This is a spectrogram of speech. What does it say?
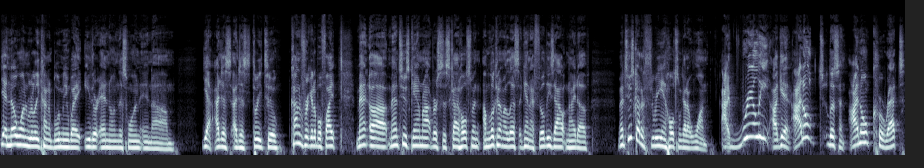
yeah, no one really kind of blew me away either end on this one. And um, yeah, I just I just three two, kind of forgettable fight. Man, uh, Mateusz Gamrot versus Scott Holtzman. I'm looking at my list again. I filled these out night of. Mateusz got a three and Holtzman got a one. I really, again, I don't listen. I don't correct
